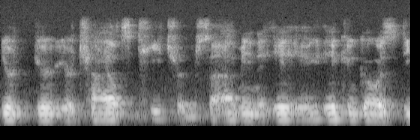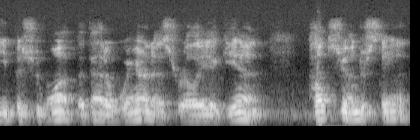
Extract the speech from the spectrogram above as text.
your your your child's teachers? I mean, it, it, it can go as deep as you want, but that awareness really, again, helps you understand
